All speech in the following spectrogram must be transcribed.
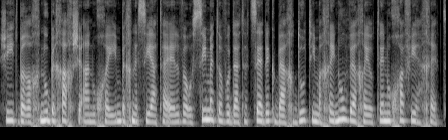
שהתברכנו בכך שאנו חיים בכנסיית האל ועושים את עבודת הצדק באחדות עם אחינו ואחיותינו חפי החטא,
